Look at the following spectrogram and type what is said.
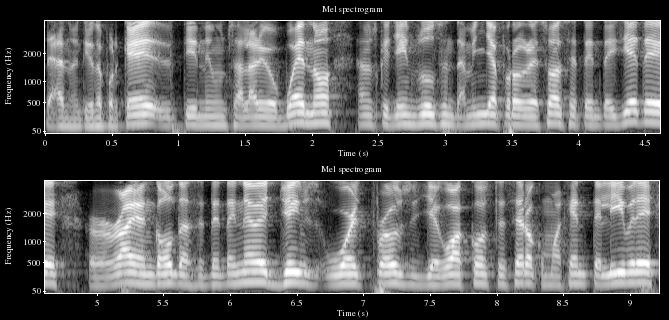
ya no entiendo por qué, tiene un salario bueno. Vemos que James Wilson también ya progresó a 77, Ryan Gold a 79, James Ward-Prowse llegó a coste cero como agente libre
